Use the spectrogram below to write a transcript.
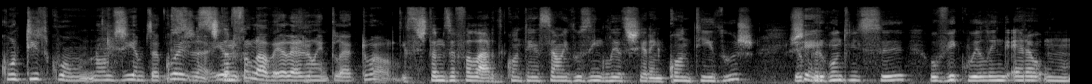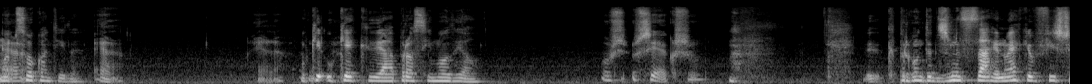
Contido como, não dizia muita coisa. Se- se Ele estamos- falava, ele era um intelectual. E se estamos a falar de contenção e dos ingleses serem contidos, eu Sim. pergunto-lhe se o Vic Willing era uma Era. pessoa contida. Era. Era. O que, o que é que a aproximou dele? O, o sexo. Que pergunta desnecessária, não é que eu fiz.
